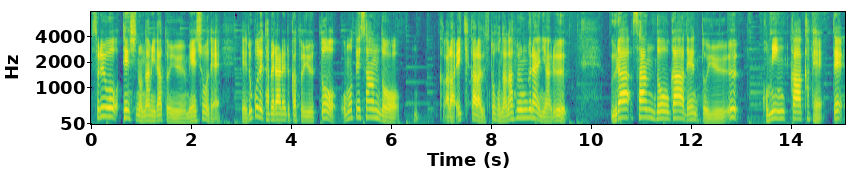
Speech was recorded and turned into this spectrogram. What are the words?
それを天使の涙という名称で、えーどこで食べられるかというと表参道から駅からです。徒歩7分ぐらいにある裏参道ガーデンという古民家カフェで、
